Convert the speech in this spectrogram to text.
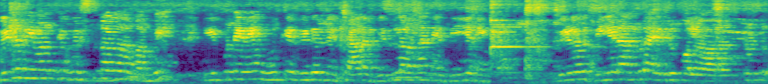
వీడియో తీయడానికి పిలుస్తున్నావు కదా మమ్మీ? ఇప్పుడు నేనేం ఊరికే వీడియో నేను చాలా బిజీలో ఉన్నా నేను తీయను ఇంకా. వీడియో తీయడానికి కూడా ఐదు రూపాయలు కావాలంటుండు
